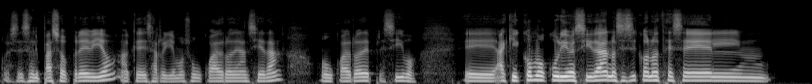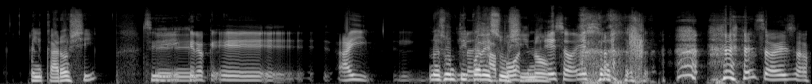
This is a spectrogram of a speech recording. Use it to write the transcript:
pues es el paso previo a que desarrollemos un cuadro de ansiedad o un cuadro depresivo. Eh, aquí como curiosidad, no sé si conoces el, el karoshi. Sí, eh, creo que eh, hay no es un tipo de, sushi, no. Eso, eso. eso, eso.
